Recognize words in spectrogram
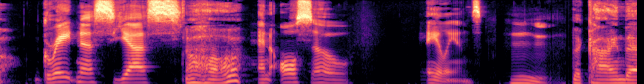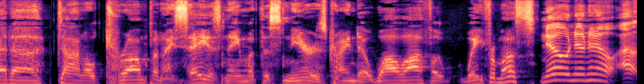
huh. Greatness, yes. Uh huh. And also aliens. Hmm. The kind that uh, Donald Trump, and I say his name with a sneer, is trying to wall off away from us. No, no, no, no. Uh,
